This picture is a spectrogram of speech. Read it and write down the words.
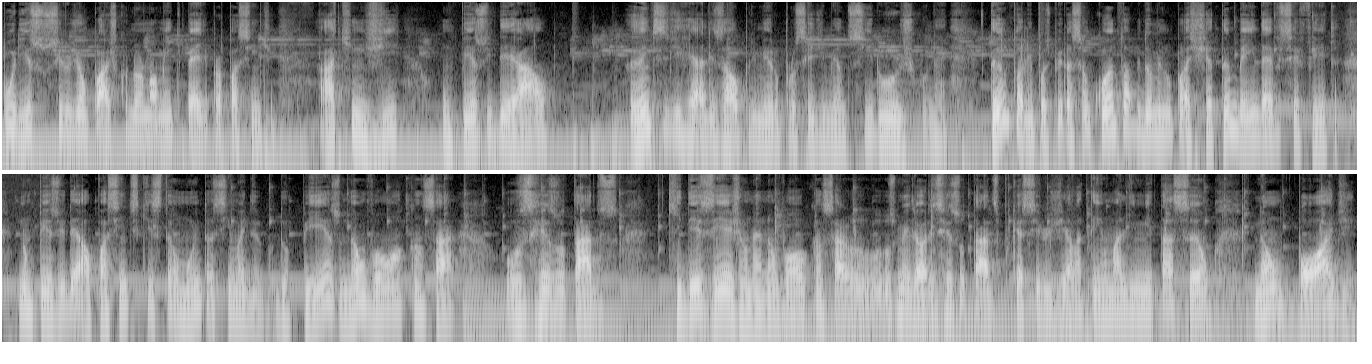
Por isso, o cirurgião plástico normalmente pede para o paciente atingir um peso ideal antes de realizar o primeiro procedimento cirúrgico, né? Tanto a lipoaspiração quanto a abdominoplastia também deve ser feita num peso ideal. Pacientes que estão muito acima do peso não vão alcançar os resultados que desejam, né? não vão alcançar os melhores resultados, porque a cirurgia ela tem uma limitação. Não pode,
